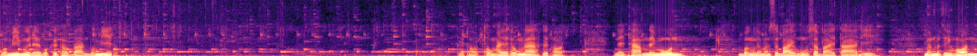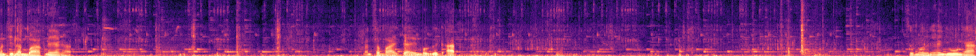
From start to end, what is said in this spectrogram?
บ่มีมือใดบ่คือถอดบานบ่มีดอกคือถอดทงไฮทงหน้าคือถอดในถ้ำในมูลเบิ่งแล้วมันสบายหูสบายตาดี มันมันสิห่อนมันสิลำบากเนี่ยครับมันสบายใจมันบ่อึดอัด สมือนี้ยังอยู่ยาก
